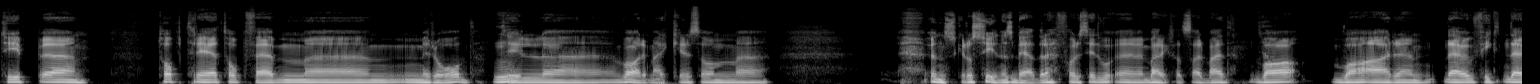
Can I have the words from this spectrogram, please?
typ eh, topp tre, topp fem eh, råd mm. til eh, varemerker som eh, ønsker å synes bedre for sitt eh, bærekraftsarbeid. Hva, hva er eh, det, jo, det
